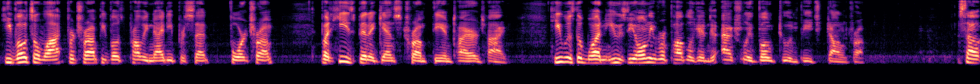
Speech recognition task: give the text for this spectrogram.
He votes a lot for Trump. He votes probably 90% for Trump but he's been against Trump the entire time. He was the one, he was the only Republican to actually vote to impeach Donald Trump. So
